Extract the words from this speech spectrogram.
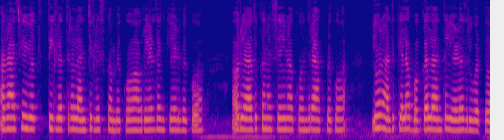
ರಾಜಕೀಯ ವ್ಯಕ್ತಿಗಳ ಹತ್ರ ಲಂಚ್ಗಳಿಸ್ಕೊಬೇಕು ಅವ್ರು ಹೇಳ್ದಂಗೆ ಕೇಳಬೇಕು. ಅವ್ರು ಯಾವುದಕ್ಕನ ಸೈನ್ ಹಾಕು ಅಂದರೆ ಹಾಕ್ಬೇಕು. ಇವನು ಅದಕ್ಕೆಲ್ಲ ಬಗ್ಗಲ್ಲ ಅಂತ ಹೇಳಿದ್ರು ಇವತ್ತು.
